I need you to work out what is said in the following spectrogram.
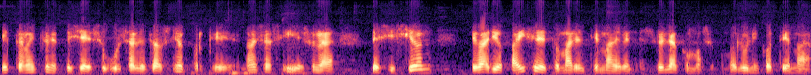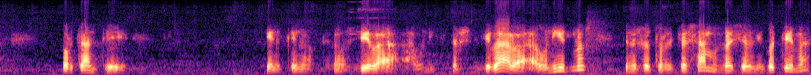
directamente una especie de sucursal de Estados Unidos, porque no es así, es una decisión de varios países de tomar el tema de Venezuela como, el único tema importante que, nos, nos lleva a unir- nos llevaba a unirnos, que nosotros rechazamos, no es el único tema,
